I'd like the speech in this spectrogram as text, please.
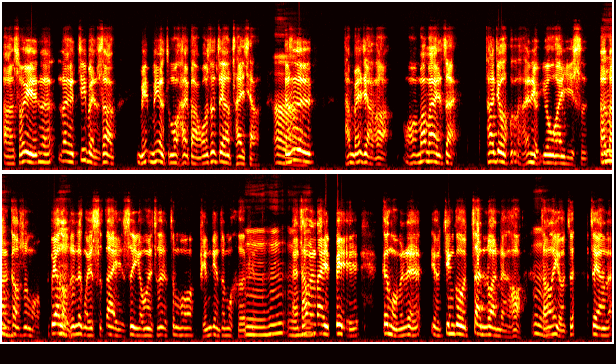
啊，所以那那个基本上没没有这么害怕，我是这样猜想。嗯，可是坦白讲啊，我妈妈也在，她就很有忧患意识，她当然告诉我，不要老是认为时代是永远是这么平静、这么和平。嗯哼，哎，他们那一辈跟我们的有经过战乱的哈，常常有这。这样的，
